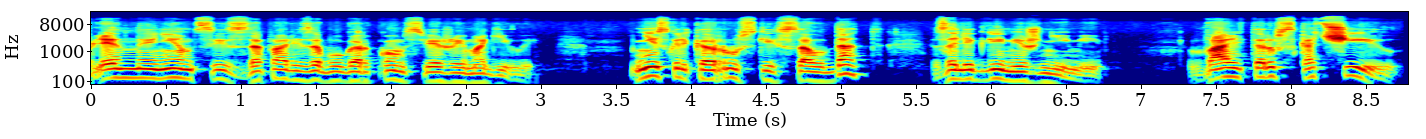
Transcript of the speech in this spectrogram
Пленные немцы запали за бугорком свежей могилы. Несколько русских солдат залегли между ними. Вальтер вскочил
